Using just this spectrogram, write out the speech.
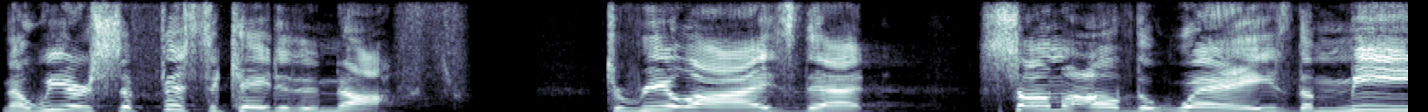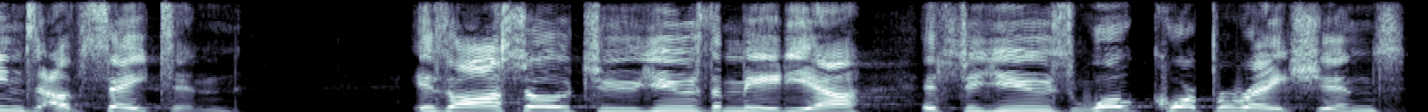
Now, we are sophisticated enough to realize that some of the ways, the means of Satan is also to use the media, it's to use woke corporations,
